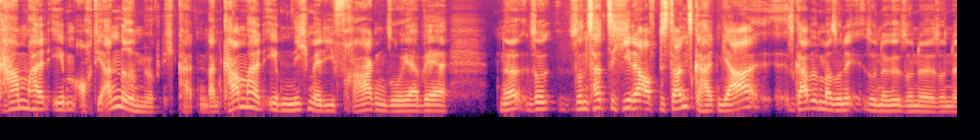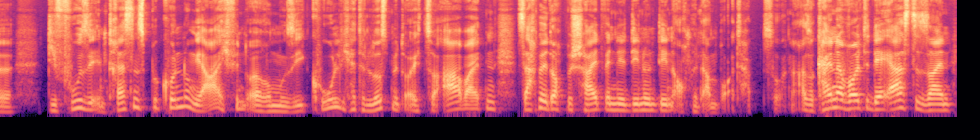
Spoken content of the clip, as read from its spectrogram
kamen halt eben auch die anderen Möglichkeiten. Dann kamen halt eben nicht mehr die Fragen so, ja, wer, Ne, so, sonst hat sich jeder auf Distanz gehalten. Ja, es gab immer so eine, so eine, so eine, so eine diffuse Interessensbekundung. Ja, ich finde eure Musik cool, ich hätte Lust, mit euch zu arbeiten. Sag mir doch Bescheid, wenn ihr den und den auch mit an Bord habt. So, ne? Also keiner wollte der Erste sein,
